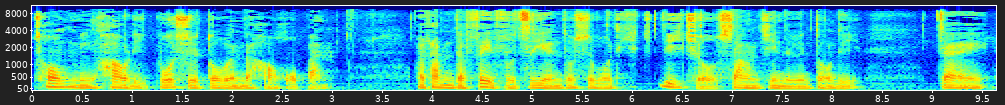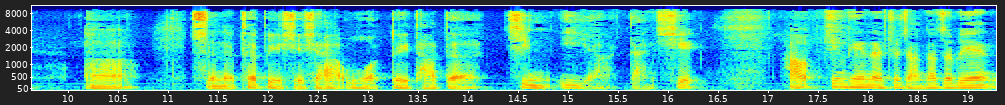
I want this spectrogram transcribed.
聪明好礼、博学多闻的好伙伴，而他们的肺腑之言都是我力力求上进的原动力。在啊，是呢，特别写下我对他的敬意啊，感谢。好，今天呢就讲到这边，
